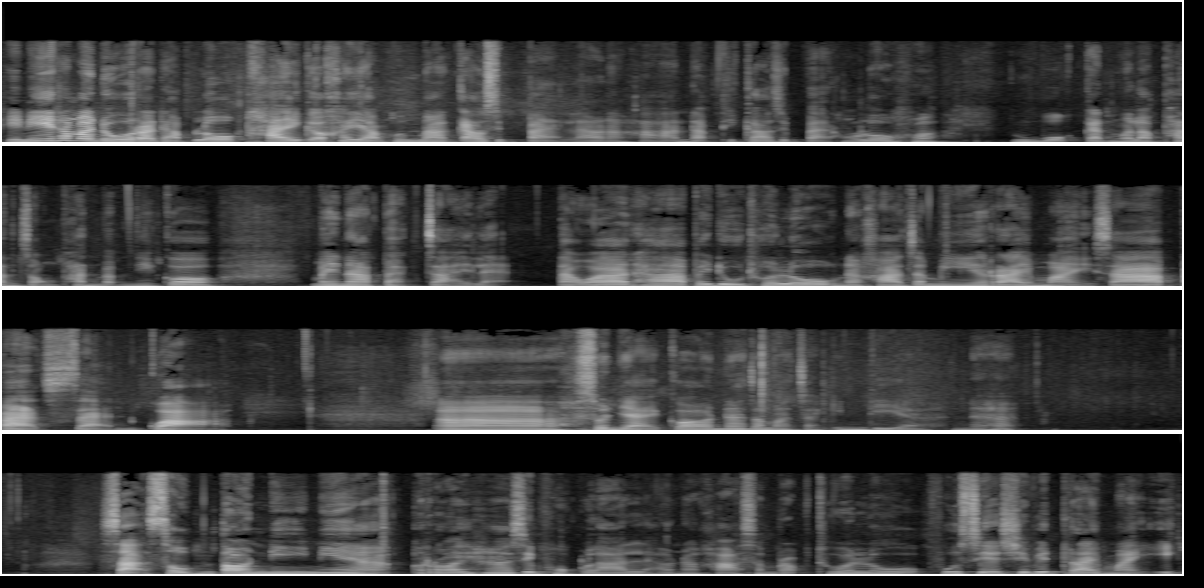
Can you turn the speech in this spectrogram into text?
ทีนี้ถ้ามาดูระดับโลกไทยก็ขยับขึ้นมา 98 แล้วนะคะ อันดับที่ 98 ของโลกบวกกันวันละพันสองพันแบบนี้ก็ไม่น่าแปลกใจแหละ แต่ว่าถ้าไปดูทั่วโลกนะคะ จะมีรายใหม่ซะ8แสนกว่า ส่วนใหญ่ก็น่าจะมาจากอินเดียนะคะ สะสมตอนนี้เนี่ย 156 ล้านแล้วนะคะสำหรับทั่วโลก ผู้เสียชีวิตรายใหม่อีก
